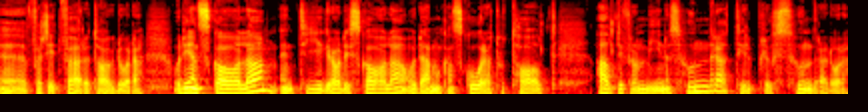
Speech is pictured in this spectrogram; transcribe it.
Eh, för sitt företag. Då, då. Och det är en skala, en 10-gradig skala och där man kan skåra totalt alltifrån minus 100 till plus 100. Då, då.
